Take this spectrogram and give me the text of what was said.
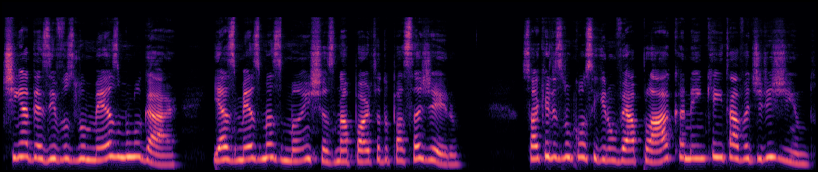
tinha adesivos no mesmo lugar e as mesmas manchas na porta do passageiro. Só que eles não conseguiram ver a placa nem quem estava dirigindo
